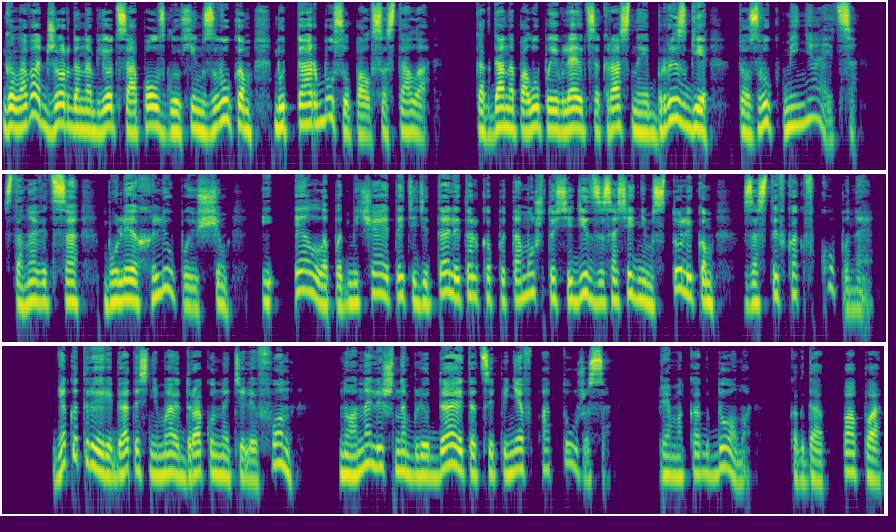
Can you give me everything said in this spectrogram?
Голова Джордана бьется о пол с глухим звуком, будто арбуз упал со стола. Когда на полу появляются красные брызги, то звук меняется, становится более хлюпающим, и Элла подмечает эти детали только потому, что сидит за соседним столиком, застыв как вкопанная. Некоторые ребята снимают драку на телефон, но она лишь наблюдает, оцепенев от ужаса, прямо как дома, когда папа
